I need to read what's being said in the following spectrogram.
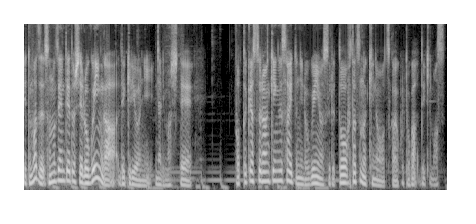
えっと、まずその前提としてログインができるようになりまして、ポッドキャストランキングサイトにログインをすると2つの機能を使うことができます。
